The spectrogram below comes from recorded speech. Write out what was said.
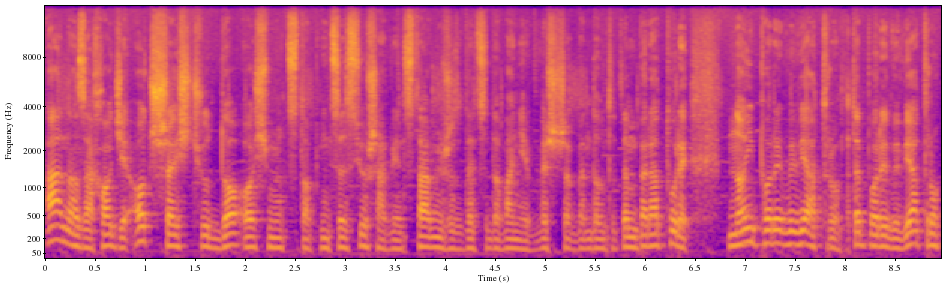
a na zachodzie od 6 do 8 stopni Celsjusza, więc tam już zdecydowanie wyższe będą te temperatury. No i porywy wiatru. Te porywy wiatru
